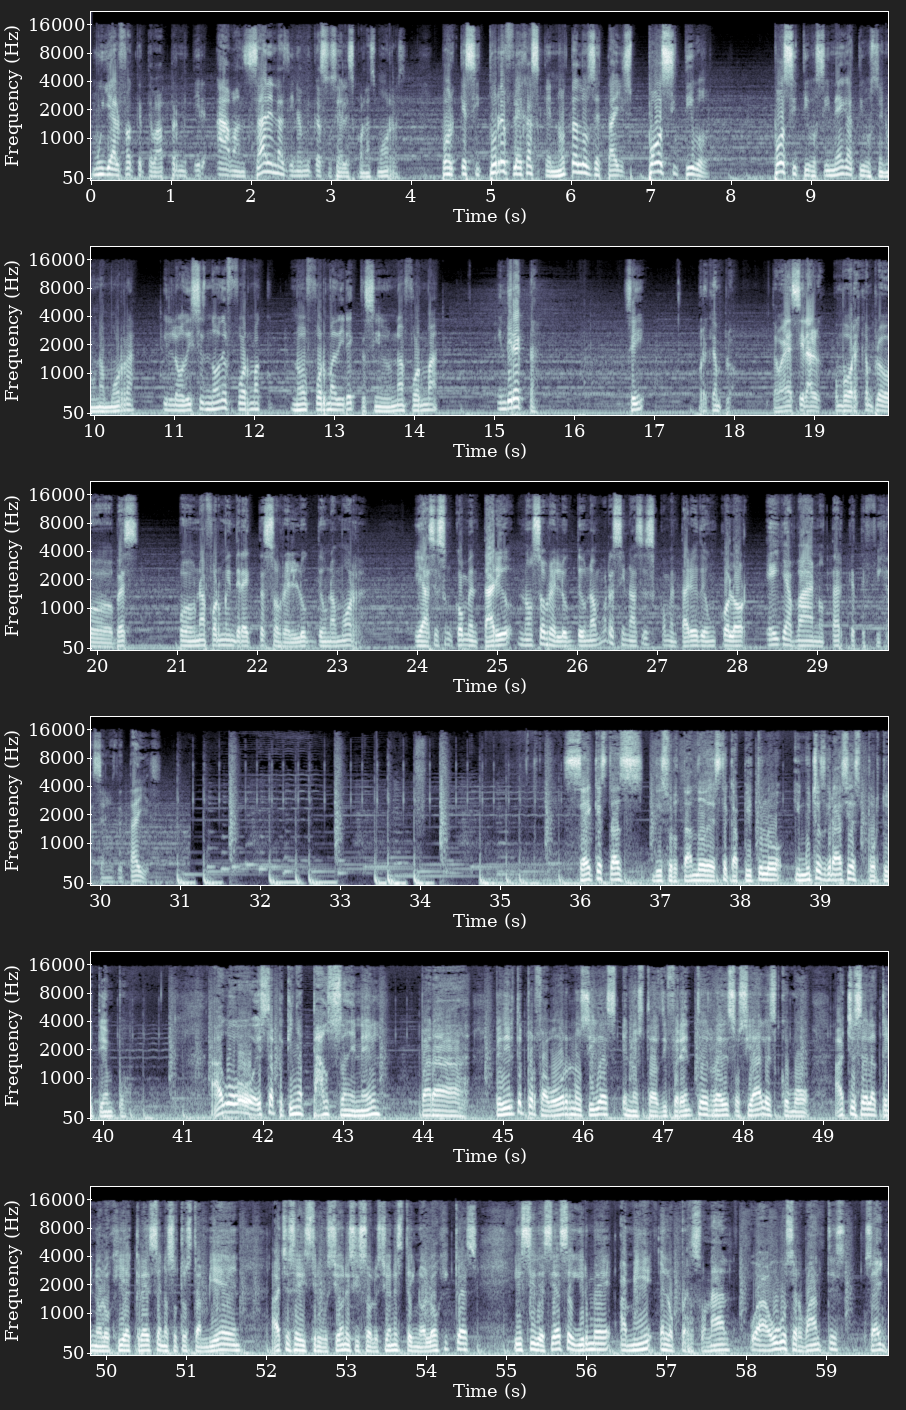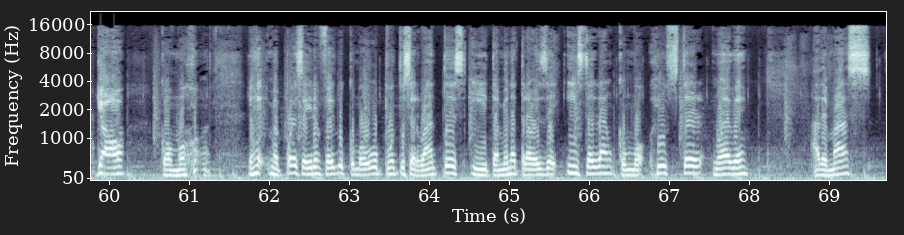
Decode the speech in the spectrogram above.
Muy alfa que te va a permitir avanzar en las dinámicas sociales con las morras. Porque si tú reflejas que notas los detalles positivos, positivos y negativos en una morra, y lo dices no de forma, no forma directa, sino de una forma indirecta, ¿Sí? Por ejemplo, te voy a decir algo. Como por ejemplo, ves por una forma indirecta sobre el look de una morra. Y haces un comentario no sobre el look de una morra, sino haces un comentario de un color. Ella va a notar que te fijas en los detalles. Sé que estás disfrutando de este capítulo y muchas gracias por tu tiempo. Hago esta pequeña pausa en él para pedirte por favor nos sigas en nuestras diferentes redes sociales como HC La Tecnología Crece, nosotros también, HC Distribuciones y Soluciones Tecnológicas. Y si deseas seguirme a mí en lo personal o a Hugo Cervantes, o sea, yo como me puedes seguir en Facebook como Hugo.cervantes y también a través de Instagram como Hipster9. Además,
